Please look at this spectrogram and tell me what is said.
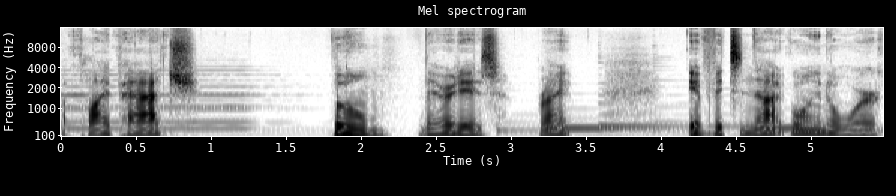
Apply patch, boom, there it is, right? If it's not going to work,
